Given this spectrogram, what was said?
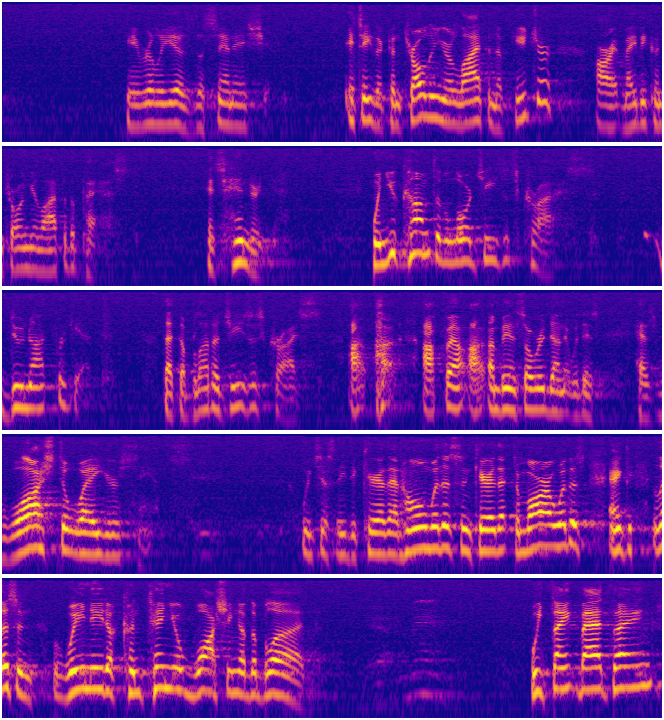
It really is the sin issue. It's either controlling your life in the future or it may be controlling your life of the past. It's hindering you. When you come to the Lord Jesus Christ, do not forget that the blood of Jesus Christ, I, I, I found, I, I'm being so redundant with this, has washed away your sins. We just need to carry that home with us and carry that tomorrow with us. And listen, we need a continual washing of the blood. We think bad things.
